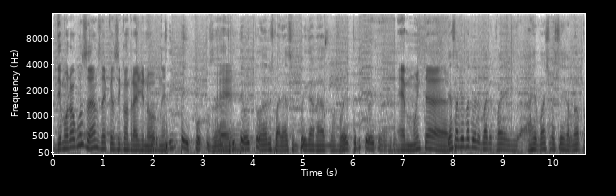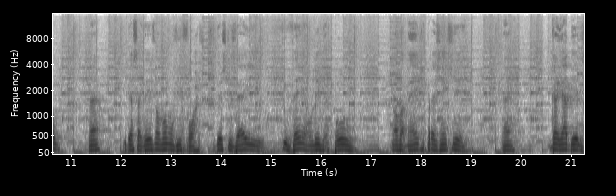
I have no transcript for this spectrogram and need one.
Demorou alguns anos, né, pra eles encontrarem de novo, né? 30 e poucos anos, é... 38 anos parece, não tô enganado, não foi? 38 anos. É muita. Dessa vez vai, vai, vai, a revanche vai ser relâmpago, né? E dessa vez nós vamos vir forte. Se Deus quiser e que venha o Liverpool novamente pra gente né, ganhar deles.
